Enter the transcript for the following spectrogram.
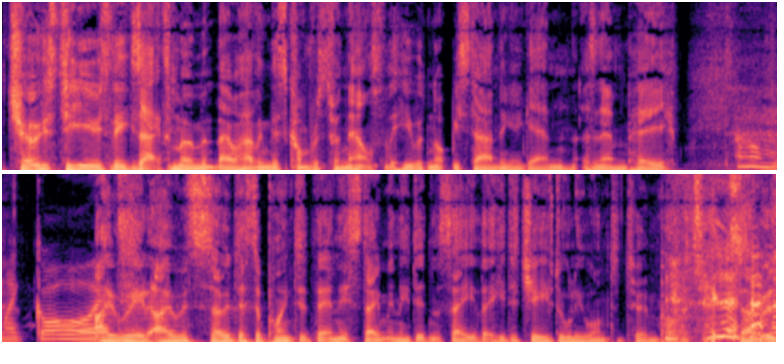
chose to use the exact moment they were having this conference to announce that he would not be standing again as an MP. Oh my god. I really, I was so disappointed that in his statement he didn't say that he'd achieved all he wanted to in politics. I was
